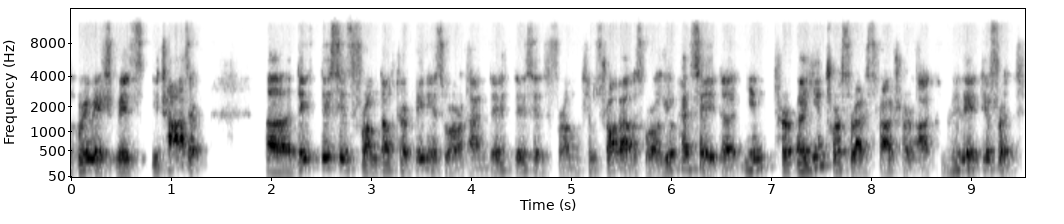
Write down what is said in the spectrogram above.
agree with, with each other. Uh, this, this is from Dr. Bini's work, and this, this is from Tim Strobel's work. You can see the inter, uh, intra-thread structure are completely different.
